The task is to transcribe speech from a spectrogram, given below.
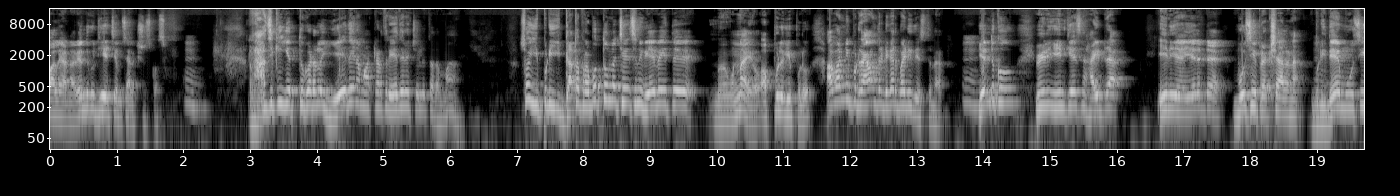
వాళ్ళే అన్నారు. ఎందుకు జిహెచ్ఎంసీ ఎలక్షన్స్ కోసం. రాజకీయ ఎత్తుగడలు ఏదైనా మాట్లాడతారు ఏదైనా చెల్లుతుందమ్మా సో ఇప్పుడు ఈ గత ప్రభుత్వంలో చేసినవి ఏవైతే ఉన్నాయో అప్పులు గిప్పులు అవన్నీ ఇప్పుడు రేవంత్ రెడ్డి గారు బయటికి తీస్తున్నారు. ఎందుకు? వీళ్ళు ఈయన చేసిన హైడ్రా ఈయన ఏదంటే మూసీ ప్రక్షాళన. ఇప్పుడు ఇదే మూసి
